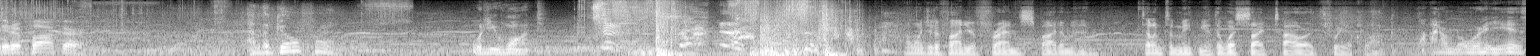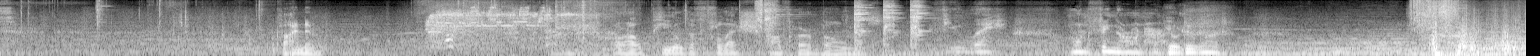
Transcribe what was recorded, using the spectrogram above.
Peter Parker. And the girlfriend. What do you want? I want you to find your friend, Spider Man. Tell him to meet me at the West Side Tower at 3 o'clock. Well, I don't know where he is. Find him. Or I'll peel the flesh off her bones. If you lay one finger on her. You'll do what? Thank you.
